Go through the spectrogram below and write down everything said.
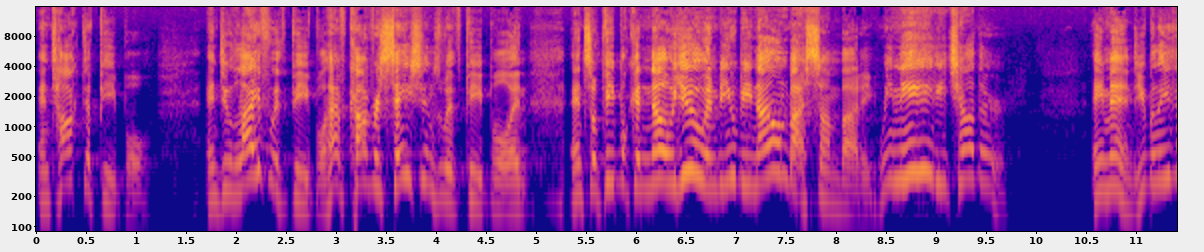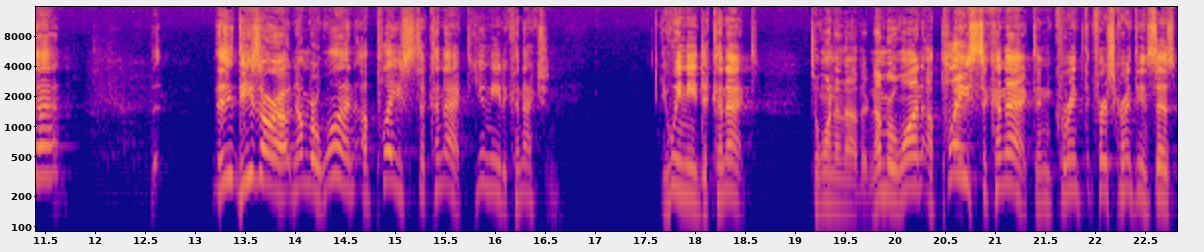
and talk to people and do life with people, have conversations with people, and, and so people can know you and you be known by somebody. We need each other. Amen. Do you believe that? These are, uh, number one, a place to connect. You need a connection. We need to connect to one another. Number one, a place to connect. And 1 Corinthians says,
